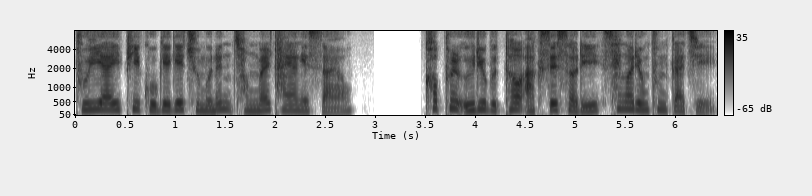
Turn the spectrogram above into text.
VIP 고객의 주문은 정말 다양했어요. 커플 의류부터 액세서리, 생활용품까지.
